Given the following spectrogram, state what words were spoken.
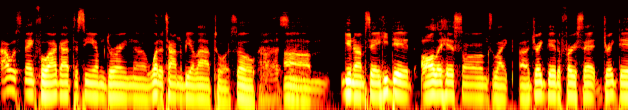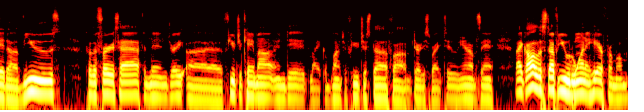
I was thankful I got to see him during the What a Time to Be Alive tour. So Oh, um, you know what I'm saying? He did all of his songs. Like uh, Drake did the first set. Drake did uh, Views, for the first half, and then Drake, uh, Future came out and did like a bunch of Future stuff, um, Dirty Sprite too. You know what I'm saying? Like all the stuff you would want to hear from him,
